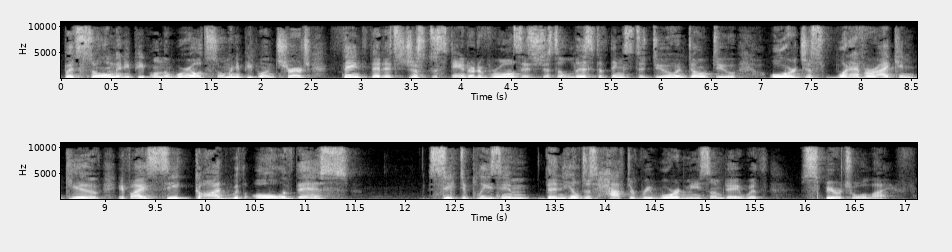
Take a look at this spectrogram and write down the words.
But so many people in the world, so many people in church think that it's just a standard of rules, it's just a list of things to do and don't do, or just whatever I can give. If I seek God with all of this, seek to please Him, then He'll just have to reward me someday with spiritual life.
